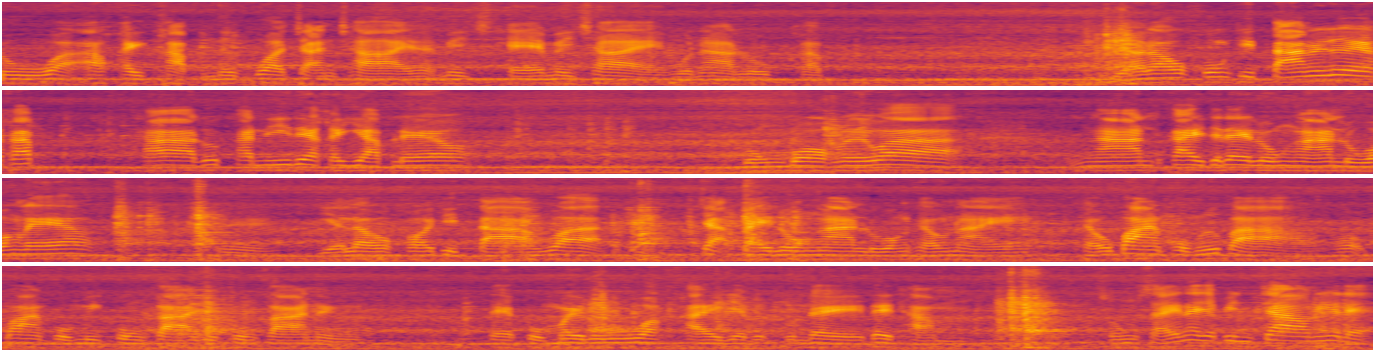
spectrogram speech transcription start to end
ดูว่าเอาใครขับ นึกว่าจานชายไม่แช่ไม่ใช่หัวหน้ารบครับ เดี๋ยวเราคงติดตามเรื่อยๆครับ ถ้ารถคันนี้ได้ขยับแล้วบ่งบอกเลยว่า งานใกล้จะได้โรงงานหลวงแล้วเดี๋ยวเราคอยติดตามว่าจะไปโรงงานหลวงแถวไหน แถวบ้านผมหรือเปล่า เพราะบ้านผมมีโครงการอยู่โครงการหนึ่ง แต่ผมไม่รู้ว่าใครจะเป็นคนได้ได้ทำสงสัยน่าจะเป็นเจ้านี่แหละ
